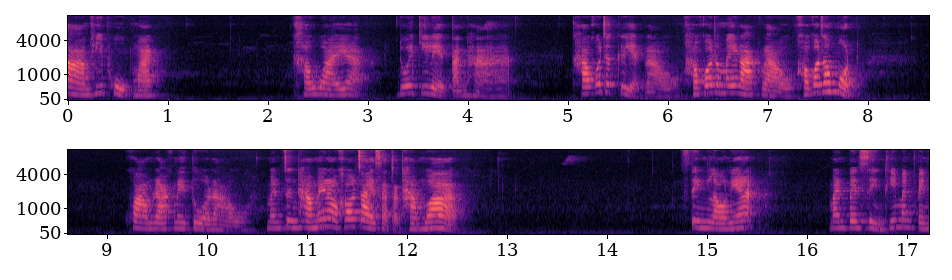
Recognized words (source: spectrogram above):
ตามที่ผูกมัดเขาไว้อะด้วยกิเลสตัณหา เขาก็จะเกลียดเรา เขาก็จะไม่รักเรา เขาก็จะหมด ความรักในตัวเรา มันจึงทำให้เราเข้าใจสัจธรรมว่า สิ่งเหล่านี้มันเป็นสิ่งที่มันเป็น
